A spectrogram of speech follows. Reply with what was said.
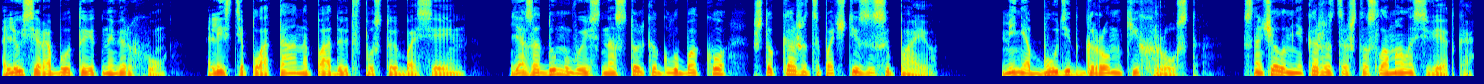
Люси работает наверху — Листья платана падают в пустой бассейн. Я задумываюсь настолько глубоко, что, кажется, почти засыпаю. Меня будет громкий хруст. Сначала мне кажется, что сломалась ветка.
